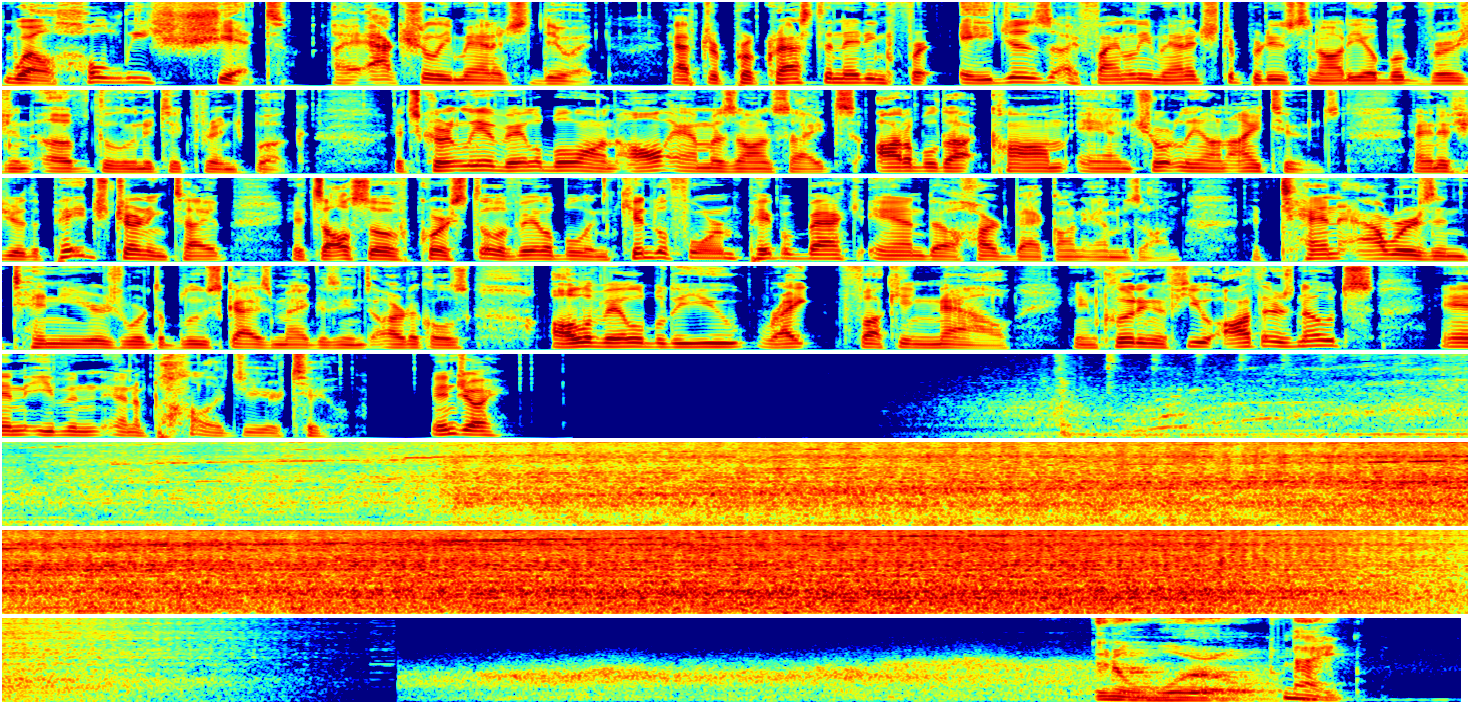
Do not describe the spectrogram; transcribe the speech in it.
Well, holy shit. I actually managed to do it. After procrastinating for ages, I finally managed to produce an audiobook version of the Lunatic Fringe book. It's currently available on all Amazon sites, audible.com, and shortly on iTunes. And if you're the page turning type, it's also, of course, still available in Kindle form, paperback, and uh, hardback on Amazon. 10 hours and 10 years worth of Blue Skies Magazine's articles, all available to you right fucking now, including a few author's notes and even an apology or two. Enjoy. In a world. Mate,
